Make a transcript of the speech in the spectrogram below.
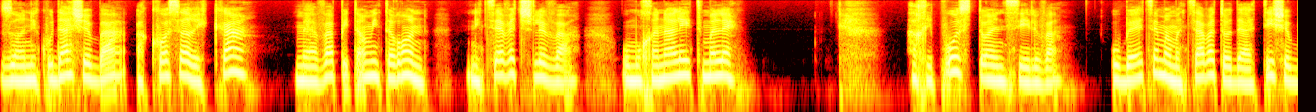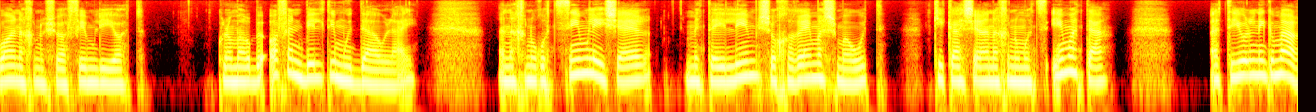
זו הנקודה שבה הכוס הריקה מהווה פתאום יתרון, ניצבת שלווה ומוכנה להתמלא. החיפוש, טוען סילבה, הוא בעצם המצב התודעתי שבו אנחנו שואפים להיות. כלומר, באופן בלתי מודע אולי, אנחנו רוצים להישאר מטיילים שוחרי משמעות, כי כאשר אנחנו מוצאים אותה, הטיול נגמר.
